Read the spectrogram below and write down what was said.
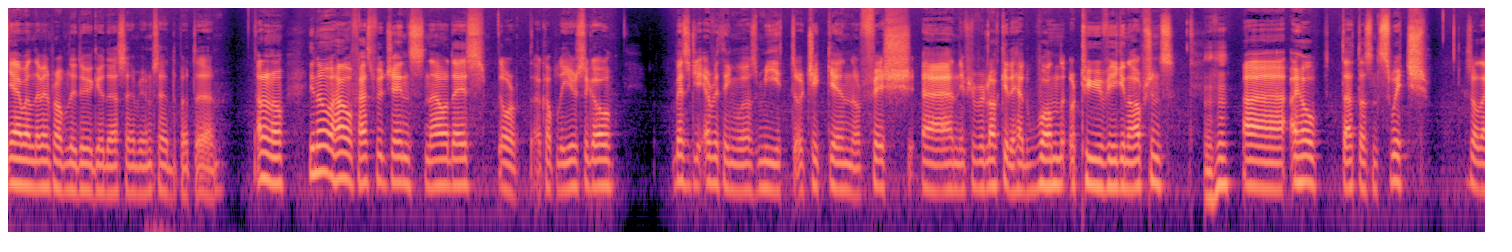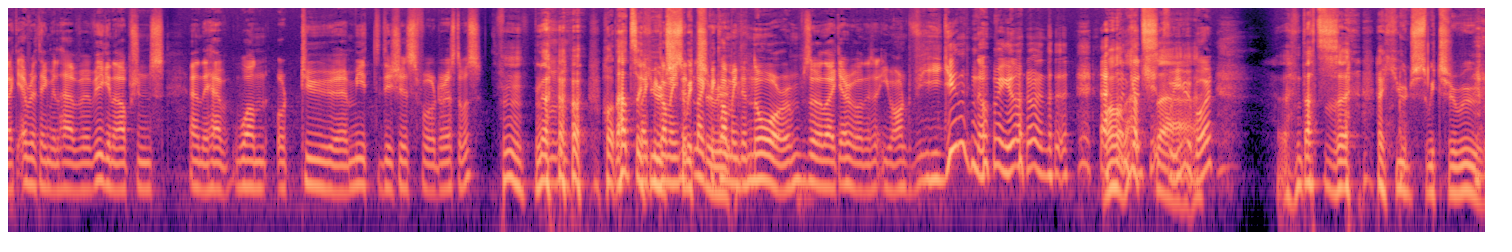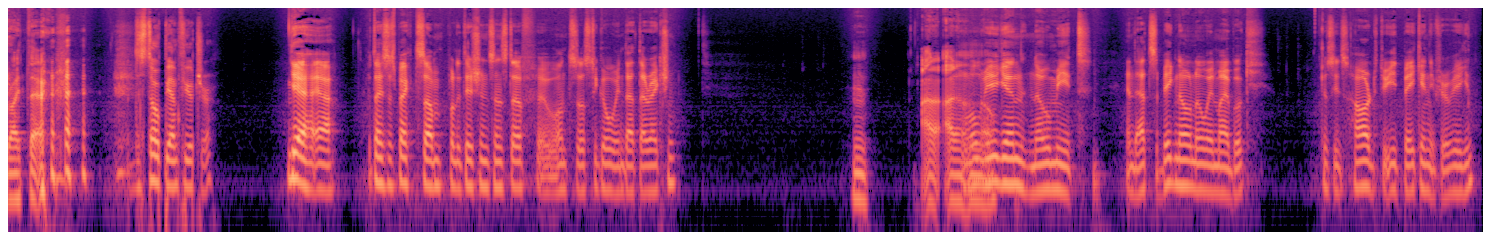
yeah, well, they will probably do good, as everyone said, but uh, I don't know. You know how fast food chains nowadays, or a couple of years ago, basically everything was meat or chicken or fish, and if you were lucky, they had one or two vegan options. hmm Uh, I hope that doesn't switch. So like everything will have uh, vegan options, and they have one or two uh, meat dishes for the rest of us. Hmm. Mhm. oh, that's a like huge becoming the, like becoming the norm. So like everyone is, like, you aren't vegan? No, vegan. I Well, haven't that's, shit for you, uh, boy. that's uh, a huge switcheroo right there. Dystopian future. Yeah, yeah. But I suspect some politicians and stuff uh, wants us to go in that direction. Hmm. I, I don't know. All know. vegan, no meat, and that's a big no-no in my book, because it's hard to eat bacon if you're vegan.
